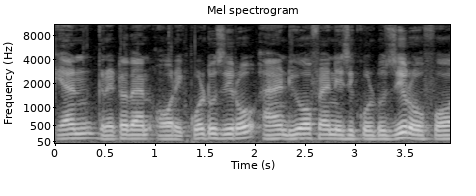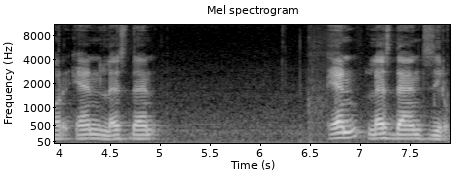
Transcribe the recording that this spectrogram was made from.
n greater than or equal to 0 and u of n is equal to 0 for n less than n less than 0.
